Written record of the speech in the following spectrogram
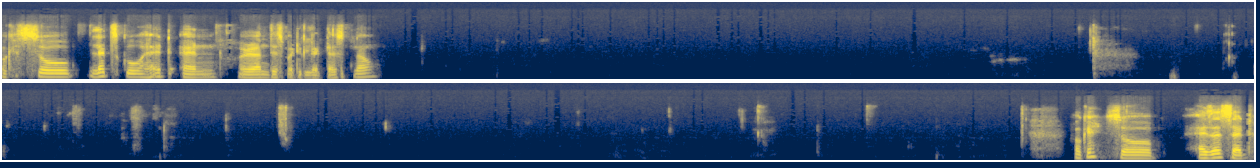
Okay, so let's go ahead and run this particular test now. Okay, so as I said,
